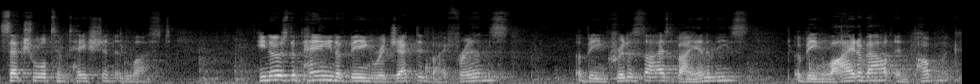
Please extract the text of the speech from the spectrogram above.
sexual temptation and lust. He knows the pain of being rejected by friends, of being criticized by enemies, of being lied about in public.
